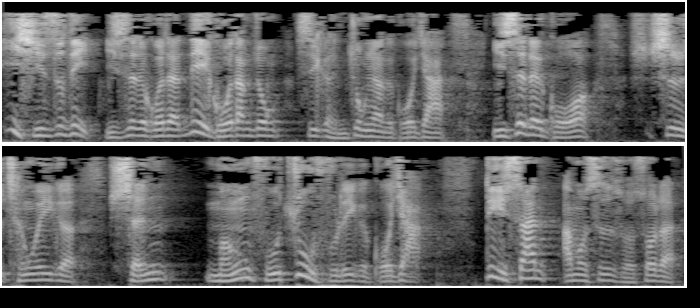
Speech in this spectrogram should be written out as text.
一席之地。以色列国在列国当中是一个很重要的国家，以色列国是成为一个神蒙福祝福的一个国家。第三，阿莫斯所说的，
